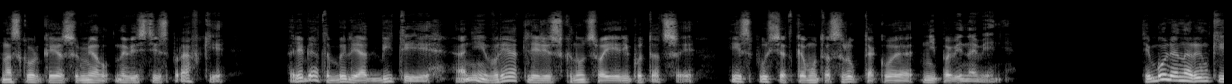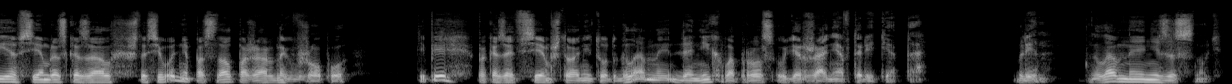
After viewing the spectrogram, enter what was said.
насколько я сумел навести справки, ребята были отбитые, они вряд ли рискнут своей репутацией и спустят кому-то с рук такое неповиновение. Тем более на рынке я всем рассказал, что сегодня послал пожарных в жопу. Теперь показать всем, что они тут главные, для них вопрос удержания авторитета. Блин, главное не заснуть.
